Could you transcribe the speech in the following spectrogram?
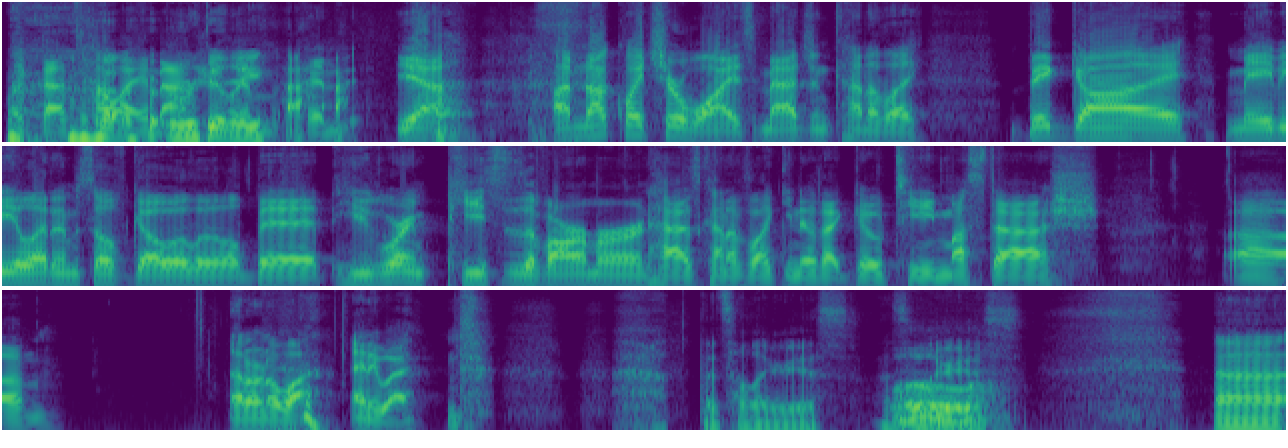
Like that's how I imagine Really? him. And yeah, I'm not quite sure why. It's imagine kind of like big guy, maybe let himself go a little bit. He's wearing pieces of armor and has kind of like you know that goatee mustache. Um, I don't know why. anyway, That's hilarious. That's Whoa. hilarious. Uh,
